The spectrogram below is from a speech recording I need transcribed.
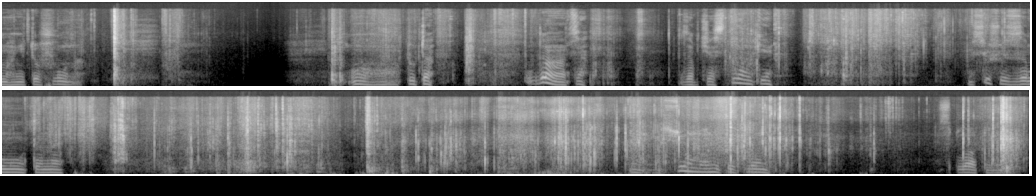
Магнітофона. О, тут, да, це запчастинки. Все щось замотане. Все магнітофон з.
